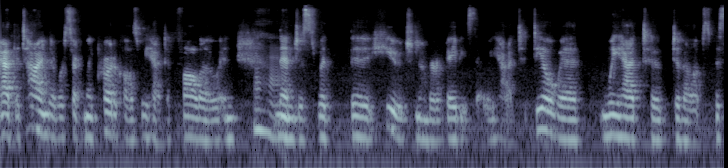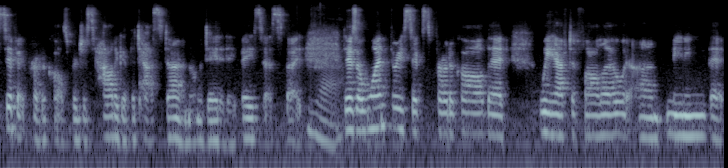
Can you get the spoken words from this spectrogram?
at the time, there were certainly protocols we had to follow, and mm-hmm. then just with the huge number of babies that we had to deal with, we had to develop specific protocols for just how to get the task done on a day-to-day basis but yeah. there's a 136 protocol that we have to follow um, meaning that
